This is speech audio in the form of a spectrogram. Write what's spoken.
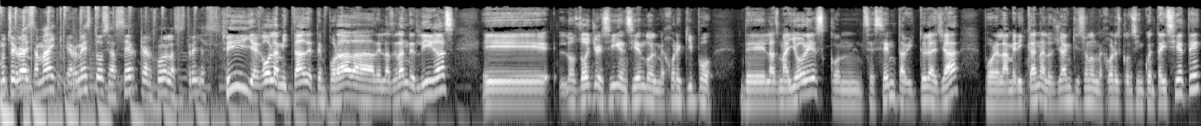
Muchas gracias a Mike. Ernesto se acerca al juego de las estrellas. Sí, llegó la mitad de temporada de las grandes ligas. Eh, los Dodgers siguen siendo el mejor equipo de las mayores con 60 victorias ya. Por el americana, los Yankees son los mejores con 57.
